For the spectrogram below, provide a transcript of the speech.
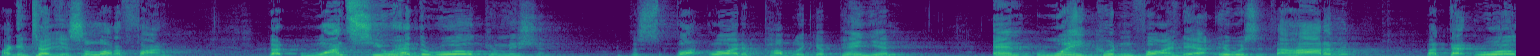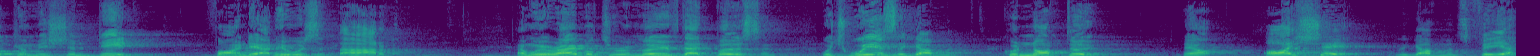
I can tell you it's a lot of fun. But once you had the Royal Commission, the spotlight of public opinion, and we couldn't find out who was at the heart of it, but that Royal Commission did find out who was at the heart of it. And we were able to remove that person, which we as the government could not do. Now, I share the government's fear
